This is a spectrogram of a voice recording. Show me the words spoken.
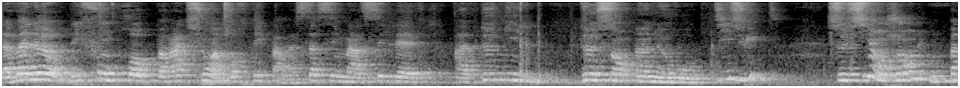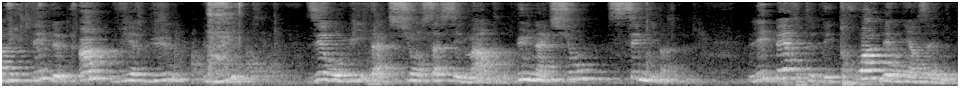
la valeur des fonds propres par action apportée par la SACEMA s'élève à 2201,18 euros. Ceci engendre une parité de 1,808 actions SACEMA pour une action séminale. Les pertes des trois dernières années,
